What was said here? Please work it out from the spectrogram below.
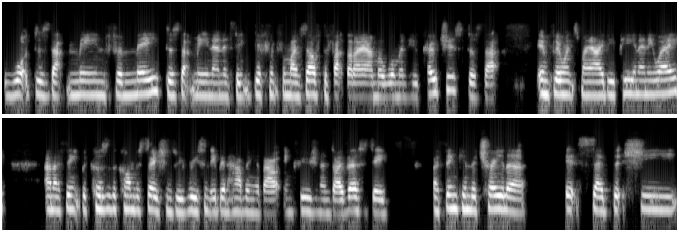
What does that mean for me? Does that mean anything different for myself? The fact that I am a woman who coaches, does that influence my IDP in any way? And I think because of the conversations we've recently been having about inclusion and diversity, I think in the trailer it said that she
